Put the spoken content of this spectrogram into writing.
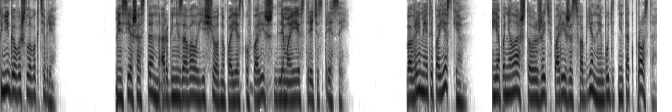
Книга вышла в октябре. Месье Шастен организовал еще одну поездку в Париж для моей встречи с прессой. Во время этой поездки я поняла, что жить в Париже с Фабьеной будет не так просто,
